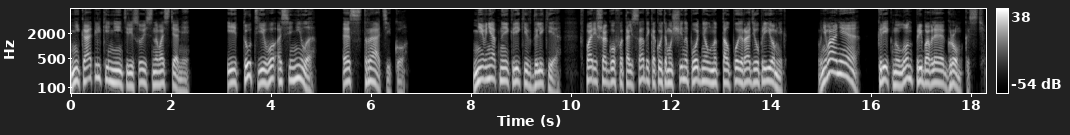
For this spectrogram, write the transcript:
ни капельки не интересуясь новостями. И тут его осенило. Эстратико. Невнятные крики вдалеке. В паре шагов от Альсады какой-то мужчина поднял над толпой радиоприемник. «Внимание!» — крикнул он, прибавляя громкость.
